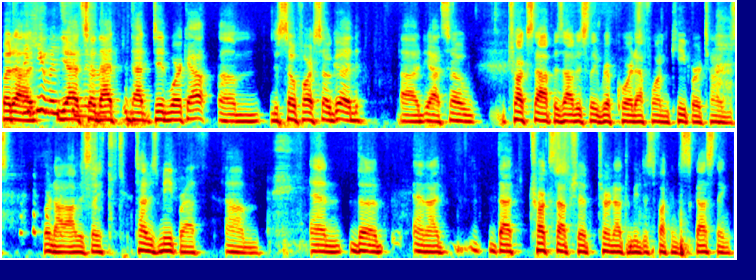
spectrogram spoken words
But uh, The humans yeah, so that that did work out. Um, so far, so good. Uh, yeah, so Truck Stop is obviously Ripcord F1 Keeper times, or not obviously, times Meat Breath. Um, and the and I that truck stop shit turned out to be just fucking disgusting.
